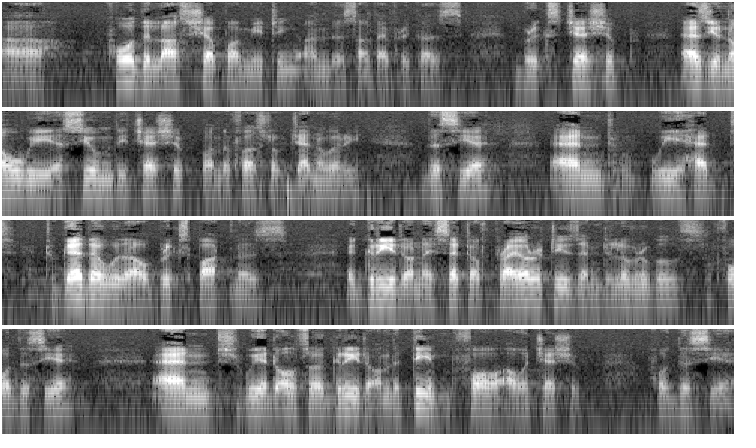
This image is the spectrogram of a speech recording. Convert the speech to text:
Uh, for the last Sherpa meeting under South Africa's BRICS chairship. As you know, we assumed the chairship on the 1st of January this year, and we had, together with our BRICS partners, agreed on a set of priorities and deliverables for this year. And we had also agreed on the theme for our chairship for this year.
